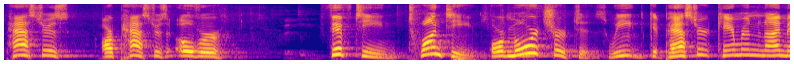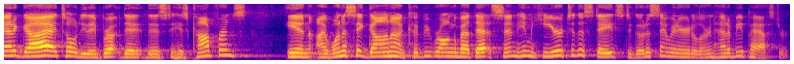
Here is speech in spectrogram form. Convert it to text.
pastors are pastors over 15, 20, or more churches. We, Pastor Cameron and I met a guy. I told you they brought this his conference in I want to say Ghana. I could be wrong about that. Sent him here to the states to go to seminary to learn how to be a pastor.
